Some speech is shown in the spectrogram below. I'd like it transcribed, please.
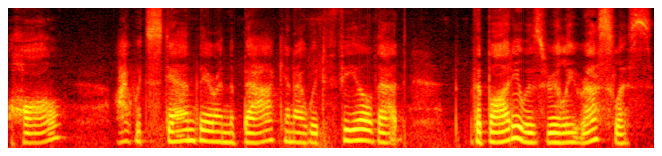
hall I would stand there in the back and I would feel that the body was really restless.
